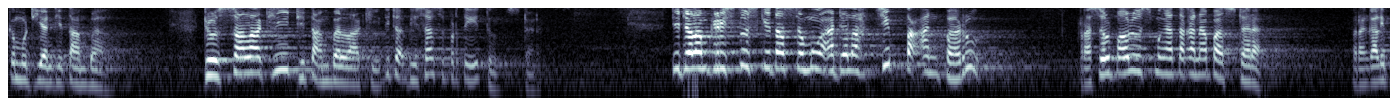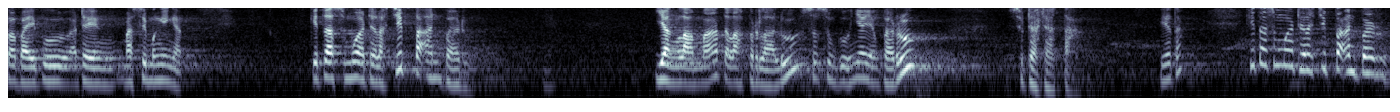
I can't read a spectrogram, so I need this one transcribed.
kemudian ditambal. Dosa lagi, ditambal lagi. Tidak bisa seperti itu, saudara. Di dalam Kristus kita semua adalah ciptaan baru. Rasul Paulus mengatakan apa saudara? Barangkali Bapak Ibu ada yang masih mengingat. Kita semua adalah ciptaan baru. Yang lama telah berlalu, sesungguhnya yang baru sudah datang. Ya tak? Kita semua adalah ciptaan baru.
